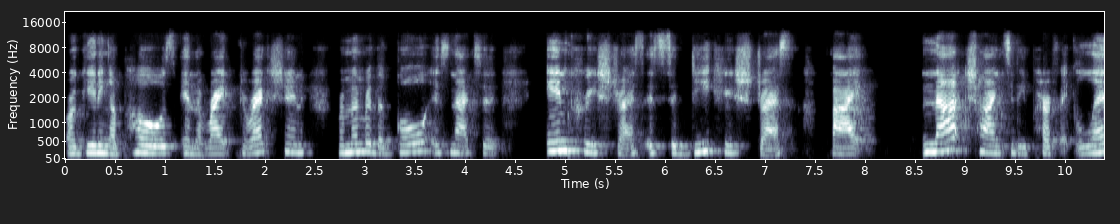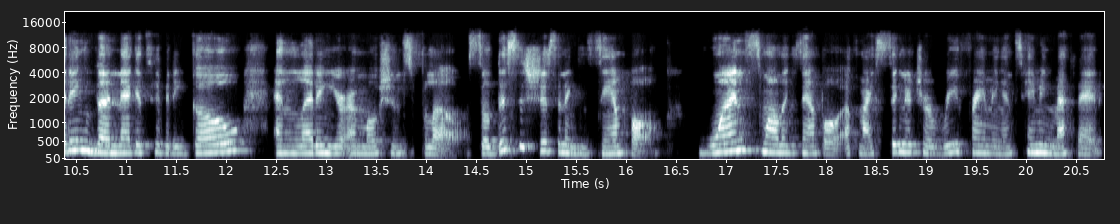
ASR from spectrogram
or getting a pose in the right direction. Remember, the goal is not to increase stress, it's to decrease stress by not trying to be perfect, letting the negativity go and letting your emotions flow. So, this is just an example one small example of my signature reframing and taming method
